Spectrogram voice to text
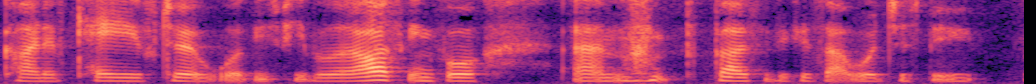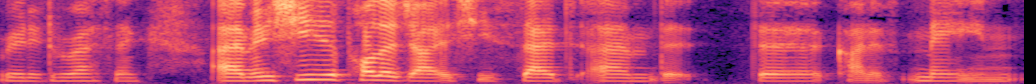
kind of cave to what these people are asking for, um, personally because that would just be really depressing. Um, and she's apologized. She said um, that the kind of main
